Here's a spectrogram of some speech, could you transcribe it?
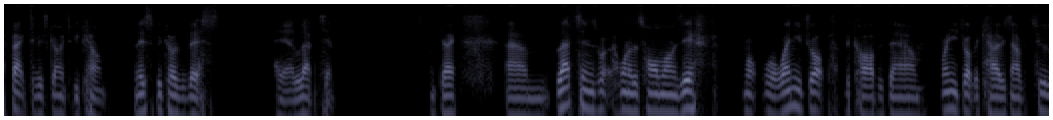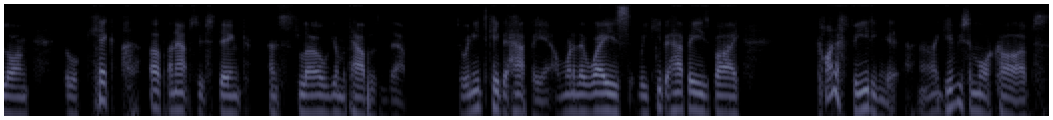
effective it's going to become. And this is because of this here, leptin. Okay, um, leptin is one of those hormones. If well, when you drop the carbs down, when you drop the calories down for too long, it will kick up an absolute stink and slow your metabolism down. So we need to keep it happy. And one of the ways we keep it happy is by kind of feeding it. All right, give you some more carbs,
